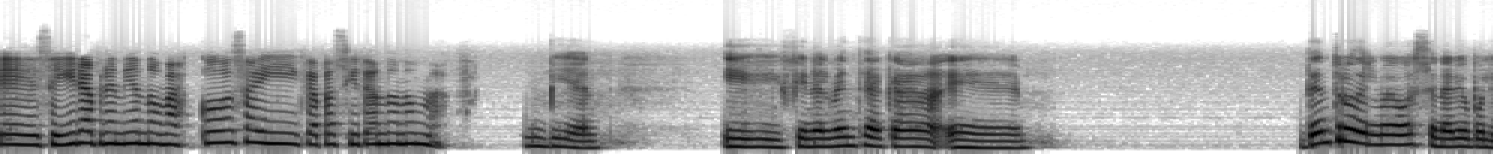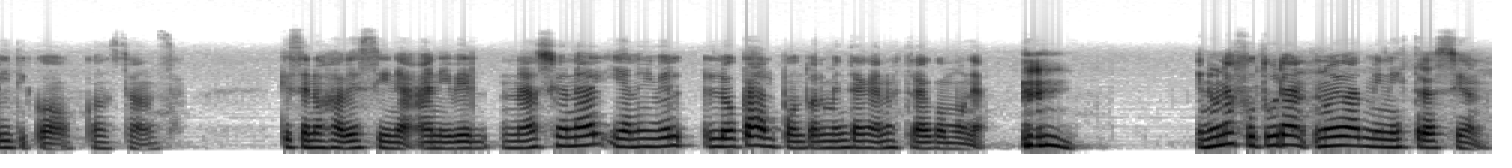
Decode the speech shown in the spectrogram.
eh, seguir aprendiendo más cosas y capacitándonos más. Bien. Y finalmente acá, eh, dentro del nuevo escenario político, Constanza, que se nos avecina a nivel nacional y a nivel local, puntualmente acá en nuestra comuna, en una futura nueva administración,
